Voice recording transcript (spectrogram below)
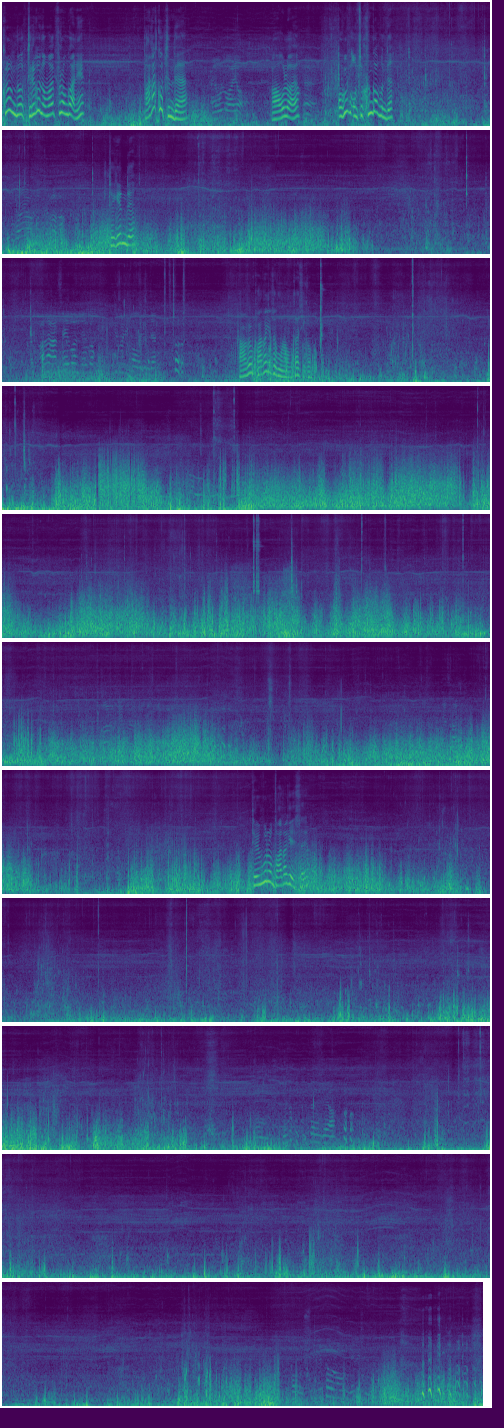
그럼 너 드래그 너무 많이 풀은 거 아니에요? 바닥 같은데? 네, 올라와요. 아, 올라와요? 네. 어, 그럼 엄청 큰가 본데? 되겠는데? 뒤집으니까 오는데. 아, 그럼 바닥에서 무나 보다, 지금. 대물은 바닥에 있어요? 계속 있다는 거야. 어우, 10m 올라오면 내리십니다. 이제 가격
